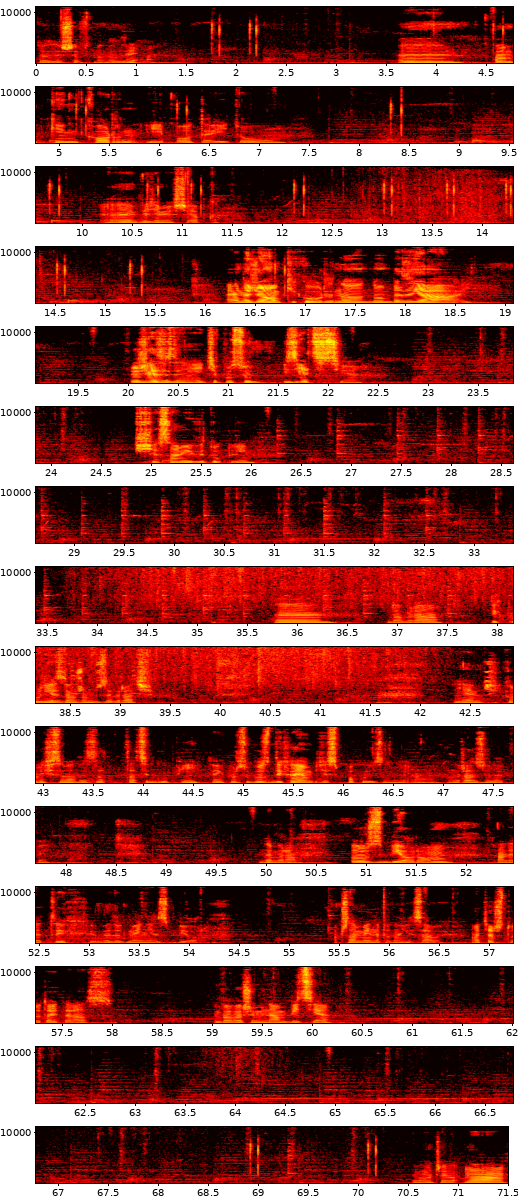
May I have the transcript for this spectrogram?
To jest jeszcze w magazynie? Ehm, pumpkin, corn i potato. Ehm, weźmiemy jeszcze jabłka. Ej, no ziomki, kurde, no, no bez jaj. Przecież jest jedzenie, idźcie po prostu i zjedzcie. Się sami wytukli. Tych pól nie zdążą już zebrać. Nie wiem, ci kolesi są tacy, tacy głupi, to ich po prostu pozdychają, będzie spokój z nimi, o, od razu lepiej. Dobra, to zbiorą, ale tych według mnie nie zbiorą. A przynajmniej na pewno nie całych. Chociaż tutaj teraz chyba weszły mi na ambicje. Wyłączę. No,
